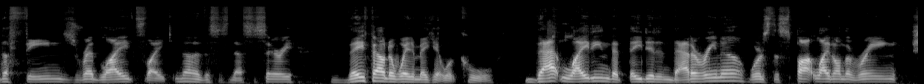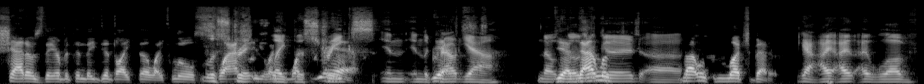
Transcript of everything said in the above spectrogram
the Fiend's red lights. Like none of this is necessary. They found a way to make it look cool. That lighting that they did in that arena was the spotlight on the ring, shadows there, but then they did like the like little The slashy, like, like, what- the streaks in in the Yes. crowd. Yeah. No, Yeah, those that are looked- good. Uh, that looked much better. yeah, I, I I love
